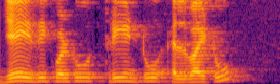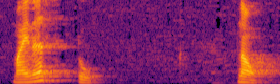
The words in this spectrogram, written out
J is equal to 3 into L by 2 minus 2. Now,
